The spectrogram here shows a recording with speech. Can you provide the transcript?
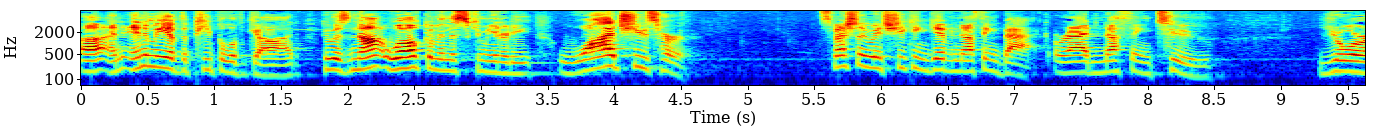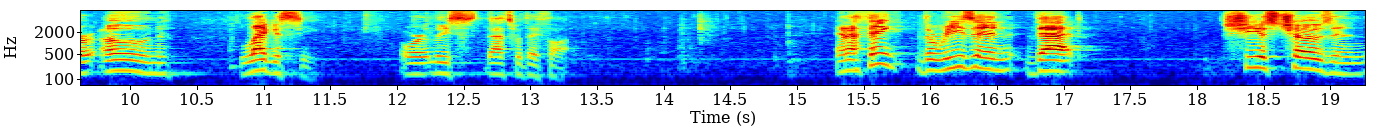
uh, an enemy of the people of God, who is not welcome in this community, why choose her? Especially when she can give nothing back or add nothing to your own legacy. Or at least that's what they thought. And I think the reason that she is chosen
